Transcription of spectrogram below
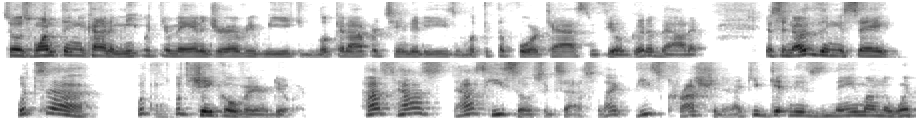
So it's one thing to kind of meet with your manager every week and look at opportunities and look at the forecast and feel good about it. It's another thing to say, what's uh what's what's Jake over there doing? How's how's how's he so successful? Like he's crushing it. I keep getting his name on the win.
